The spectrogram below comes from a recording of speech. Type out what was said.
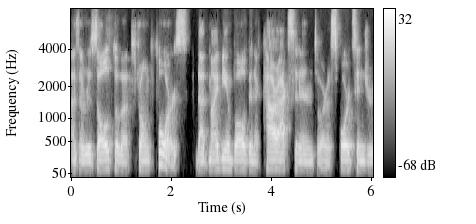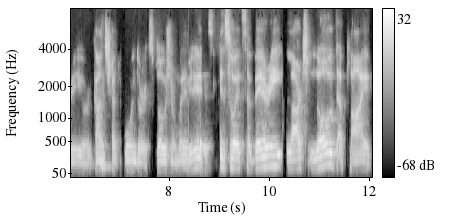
as a result of a strong force that might be involved in a car accident or a sports injury or gunshot wound or explosion, whatever it is. And so it's a very large load applied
